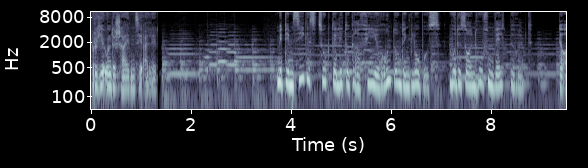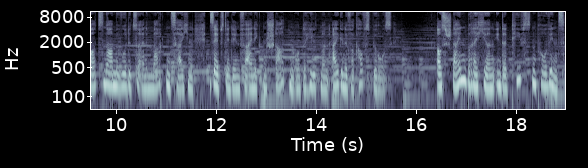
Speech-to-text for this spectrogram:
Brüche unterscheiden sie alle. Mit dem Siegeszug der Lithografie rund um den Globus wurde Solnhofen weltberühmt. Der Ortsname wurde zu einem Markenzeichen, selbst in den Vereinigten Staaten unterhielt man eigene Verkaufsbüros. Aus Steinbrechern in der tiefsten Provinz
